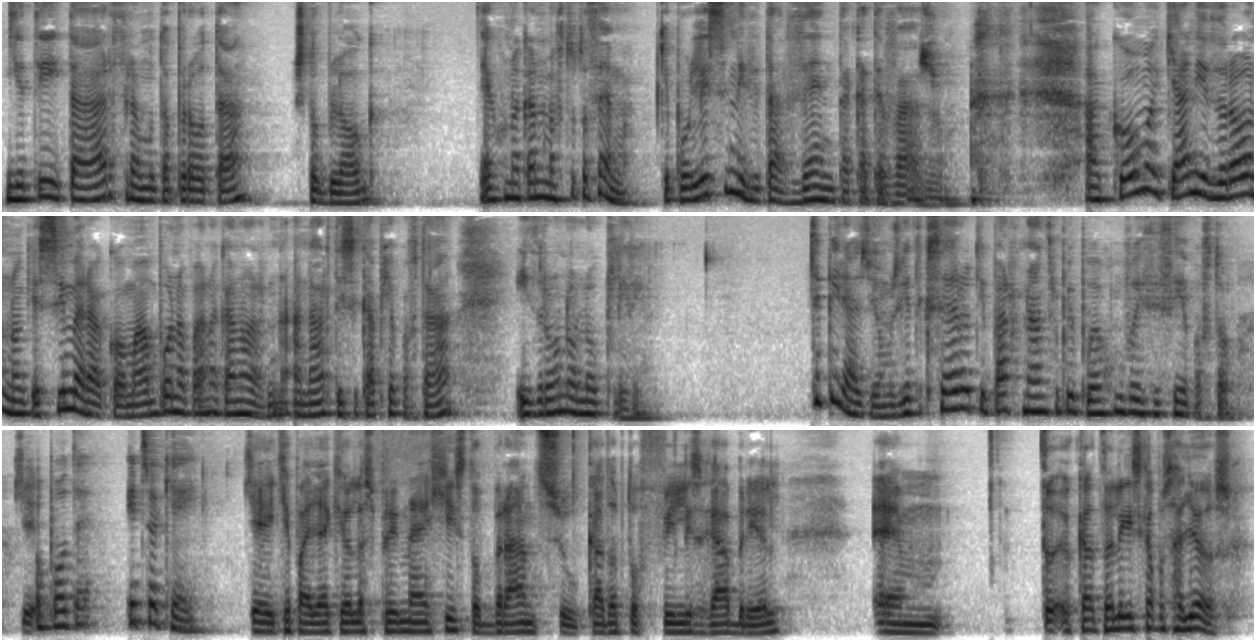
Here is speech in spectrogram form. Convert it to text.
Γιατί τα άρθρα μου τα πρώτα στο blog έχουν να κάνουν με αυτό το θέμα. Και πολύ συνειδητά δεν τα κατεβάζω. ακόμα και αν υδρώνω και σήμερα ακόμα, αν πω να πάω να κάνω ανάρτηση κάποια από αυτά, υδρώνω ολόκληρη. Δεν πειράζει όμως, γιατί ξέρω ότι υπάρχουν άνθρωποι που έχουν βοηθηθεί από αυτό. Οπότε, it's okay. Και, και παλιά κιόλας πριν να έχεις το brand σου κάτω από το Phyllis Gabriel, εμ, το, το έλεγες κάπως αλλιώς.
